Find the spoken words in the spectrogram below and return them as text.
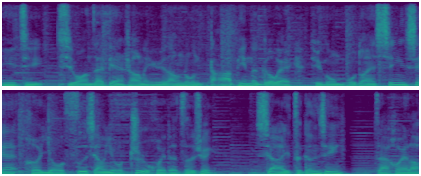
以及希望在电商领域当中打拼的各位提供不断新鲜和有思想、有智慧。的资讯，下一次更新再会喽。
